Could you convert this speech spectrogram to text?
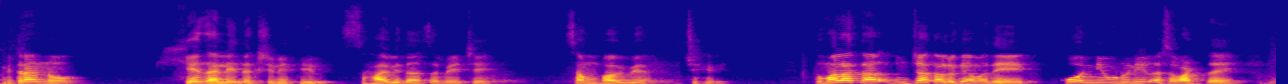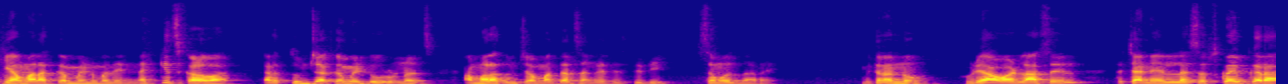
मित्रांनो हे झाले दक्षिणेतील सहा विधानसभेचे संभाव्य चेहरे. तुम्हाला ता तुमच्या तालुक्यामध्ये कोण निवडून येईल असं वाटतंय हे आम्हाला कमेंटमध्ये नक्कीच कळवा कारण तुमच्या कमेंटवरूनच आम्हाला तुमच्या मतदारसंघाची स्थिती समजणार आहे. मित्रांनो व्हिडिओ आवडला असेल तर चॅनेलला सबस्क्राईब करा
